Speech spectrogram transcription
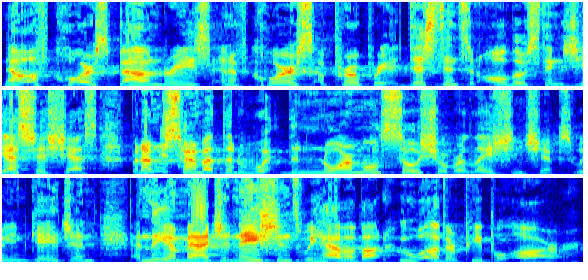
Now, of course, boundaries and of course, appropriate distance and all those things. Yes, yes, yes. But I'm just talking about the, the normal social relationships we engage in and the imaginations we have about who other people are.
